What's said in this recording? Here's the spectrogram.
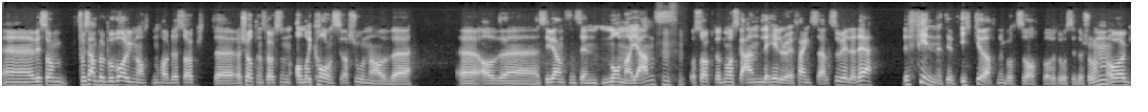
Eh, hvis han f.eks. på valgnatten hadde sagt, eh, kjørt en slags sånn amerikansk versjon av, eh, av eh, Siv Jensen sin 'Monna Jens' og sagt at nå skal endelig Hillary i fengsel, så ville det definitivt ikke vært noe godt svar på retursituasjonen. Og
